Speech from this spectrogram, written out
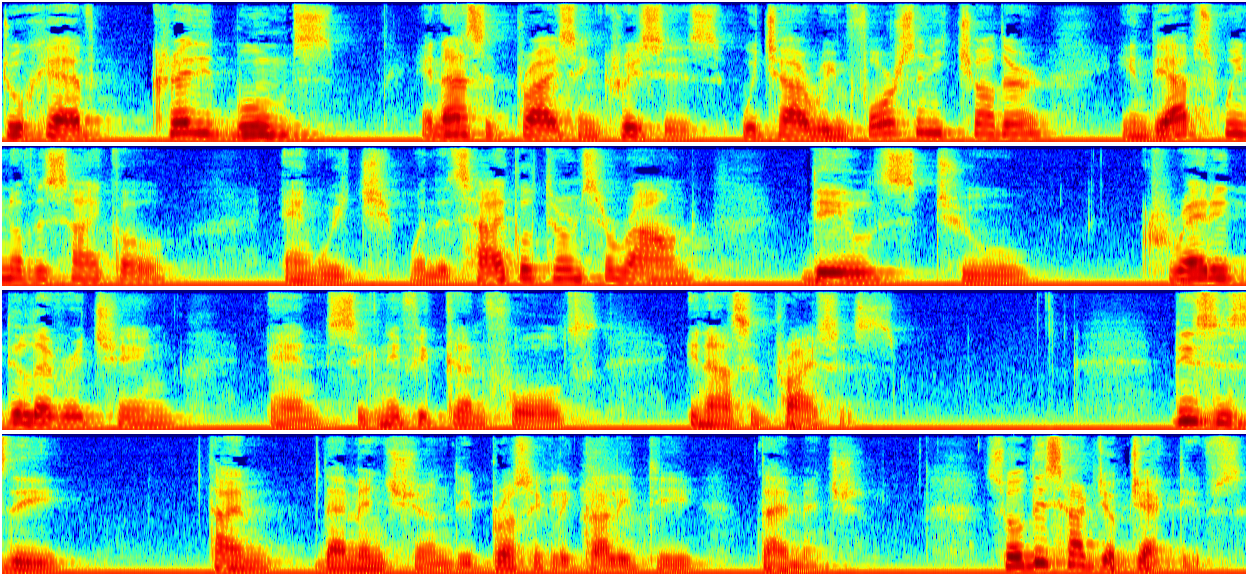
to have credit booms and asset price increases, which are reinforcing each other in the upswing of the cycle, and which, when the cycle turns around, deals to credit deleveraging and significant falls in asset prices. This is the time dimension, the procyclicality dimension. So these are the objectives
